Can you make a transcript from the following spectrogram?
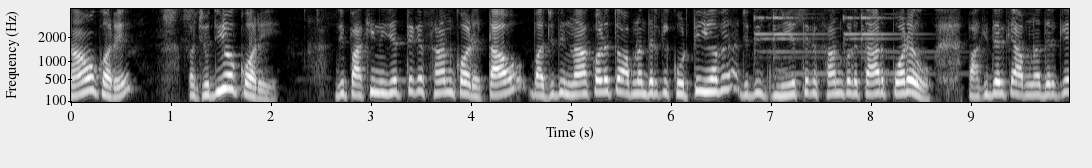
নাও করে, বা যদিও করে, যদি পাখি নিজের থেকে স্নান করে তাও, বা যদি না করে তো আপনাদেরকে করতেই হবে। যদি নিজের থেকে স্নান করে তারপরেও পাখিদেরকে আপনাদেরকে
